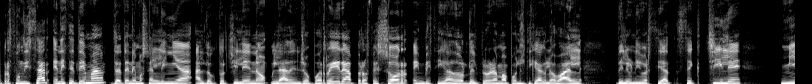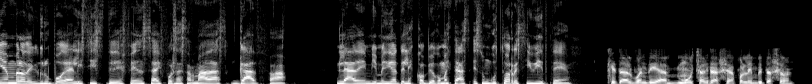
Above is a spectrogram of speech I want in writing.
profundizar en este tema, ya tenemos en línea al doctor chileno Laden Yopo Herrera, profesor e investigador del programa Política Global de la Universidad SEC Chile, miembro del Grupo de Análisis de Defensa y Fuerzas Armadas, GADFA. Laden, bienvenido a Telescopio. ¿Cómo estás? Es un gusto recibirte. ¿Qué tal? Buen día. Muchas gracias por la invitación.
